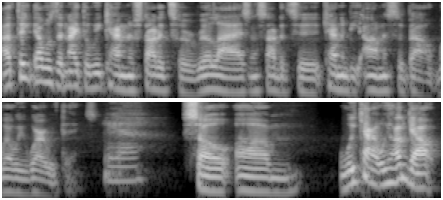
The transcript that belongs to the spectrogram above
I think that was the night that we kind of started to realize and started to kind of be honest about where we were with things. Yeah. So, um, we kind of we hung out.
